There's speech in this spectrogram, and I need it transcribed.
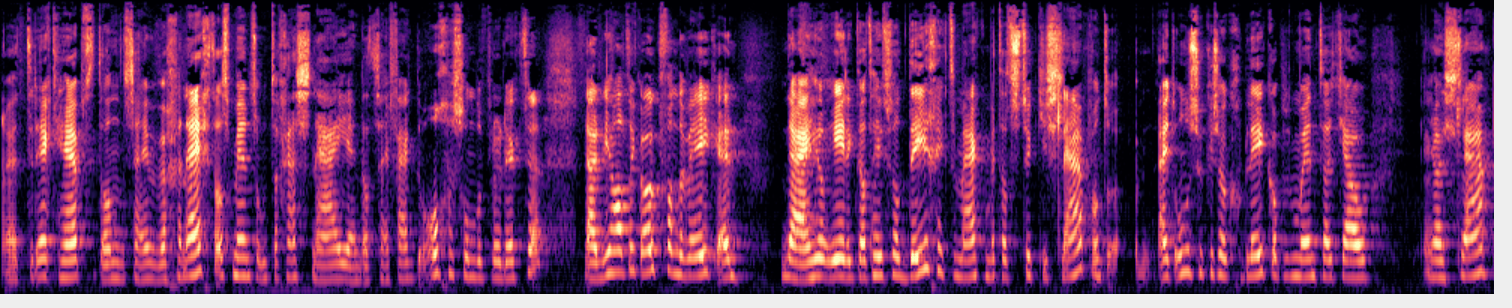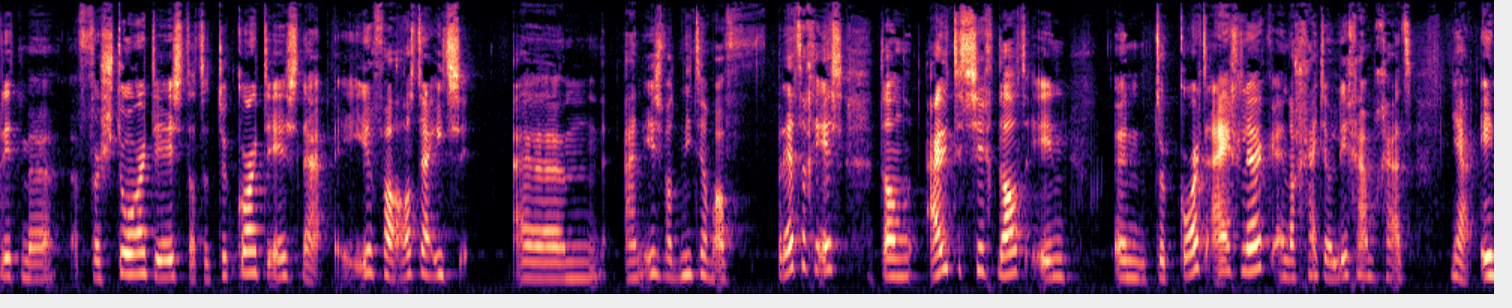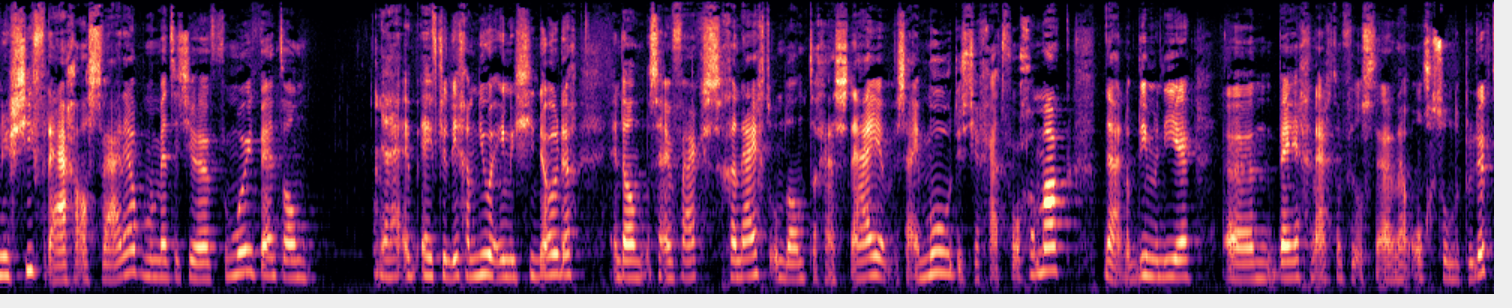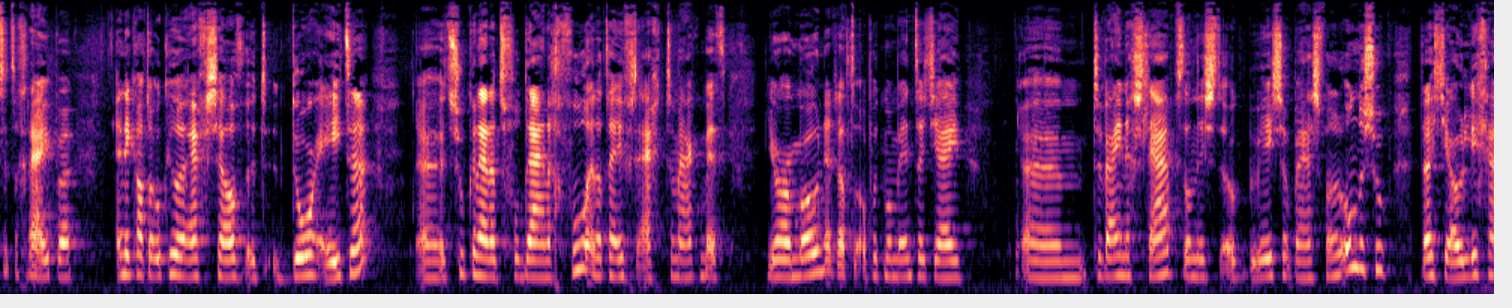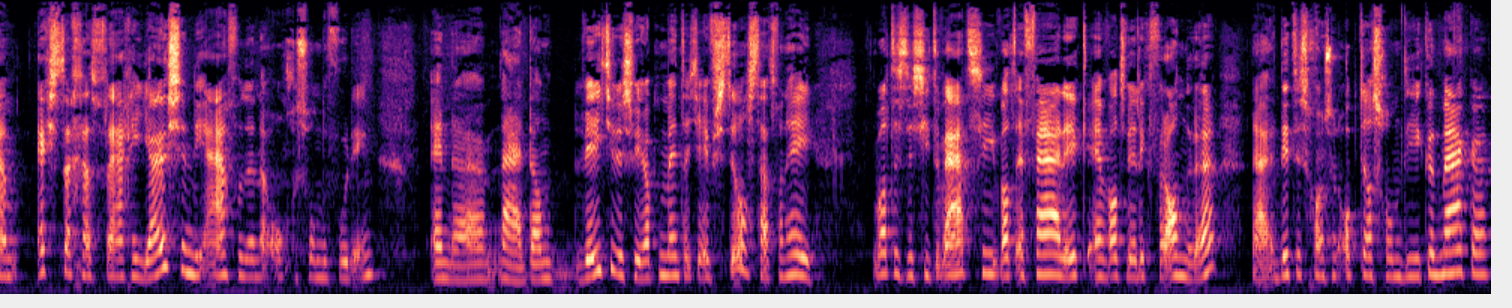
uh, trek hebt, dan zijn we geneigd als mensen om te gaan snijden. En dat zijn vaak de ongezonde producten. Nou, die had ik ook van de week. En nou, heel eerlijk, dat heeft wel degelijk te maken met dat stukje slaap. Want uit onderzoek is ook gebleken op het moment dat jouw slaapritme verstoord is, dat het te kort is. Nou, in ieder geval, als daar iets um, aan is wat niet helemaal prettig is, dan uit het zich dat in een tekort eigenlijk. En dan gaat jouw lichaam gaat, ja, energie vragen als het ware. Op het moment dat je vermoeid bent, dan heeft je lichaam nieuwe energie nodig. En dan zijn we vaak geneigd om dan te gaan snijden. We zijn moe, dus je gaat voor gemak. Nou, en op die manier um, ben je geneigd om veel sneller naar ongezonde producten te grijpen. En ik had ook heel erg zelf het dooreten. Uh, het zoeken naar dat voldane gevoel. En dat heeft eigenlijk te maken met je hormonen. Dat op het moment dat jij um, te weinig slaapt, dan is het ook bewezen op basis van een onderzoek dat jouw lichaam extra gaat vragen, juist in die avonden, naar ongezonde voeding. En uh, nou, dan weet je dus weer op het moment dat je even stilstaat van hé, hey, wat is de situatie, wat ervaar ik en wat wil ik veranderen? Nou, dit is gewoon zo'n optelsom die je kunt maken.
